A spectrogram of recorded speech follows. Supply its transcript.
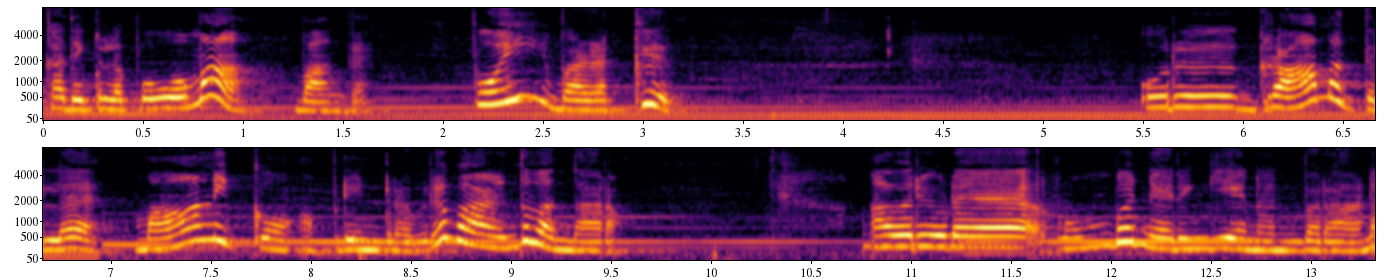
கதைக்குள்ளே போவோமா? வாங்க. பொய் வழக்கு. ஒரு கிராமத்தில் மாணிக்கம் அப்படின்றவர் வாழ்ந்து வந்தாராம். அவரோட ரொம்ப நெருங்கிய நண்பரான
